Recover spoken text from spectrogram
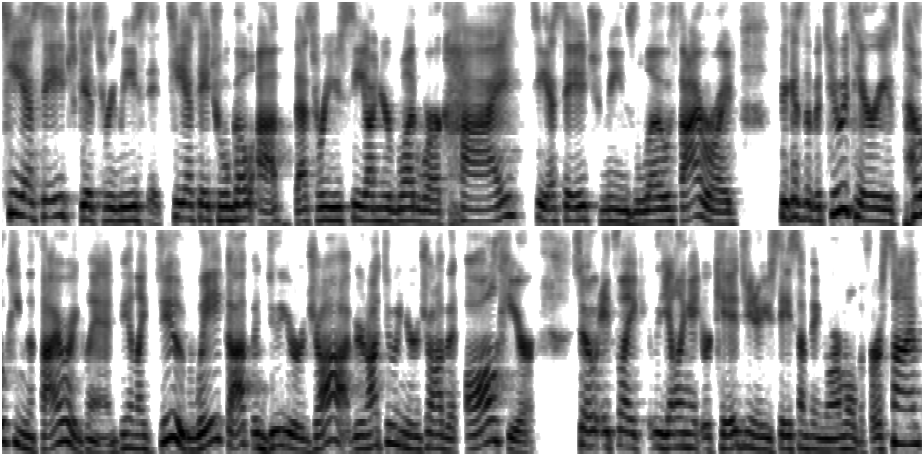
TSH gets released. TSH will go up. That's where you see on your blood work high TSH means low thyroid because the pituitary is poking the thyroid gland, being like, dude, wake up and do your job. You're not doing your job at all here. So it's like yelling at your kids. You know, you say something normal the first time,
